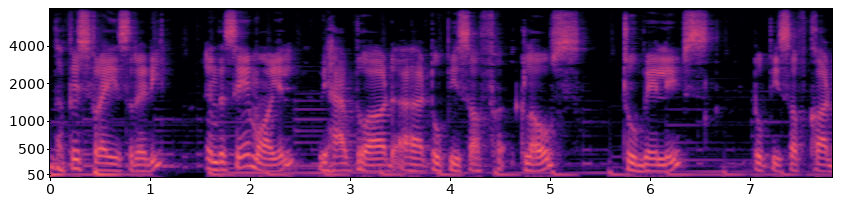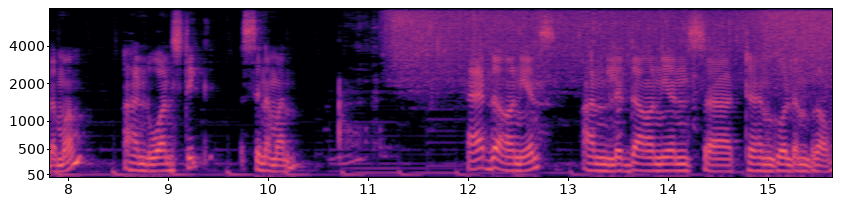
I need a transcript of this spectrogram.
The fish fry is ready. In the same oil, we have to add uh, two pieces of cloves, two bay leaves, two pieces of cardamom, and one stick cinnamon. Add the onions and let the onions uh, turn golden brown.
